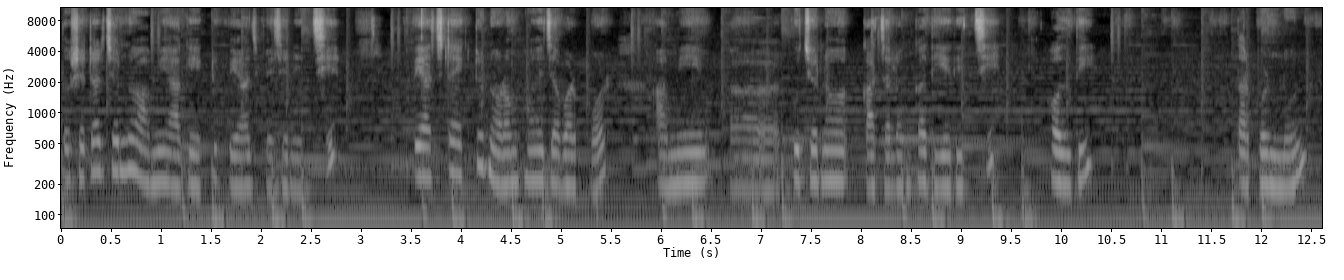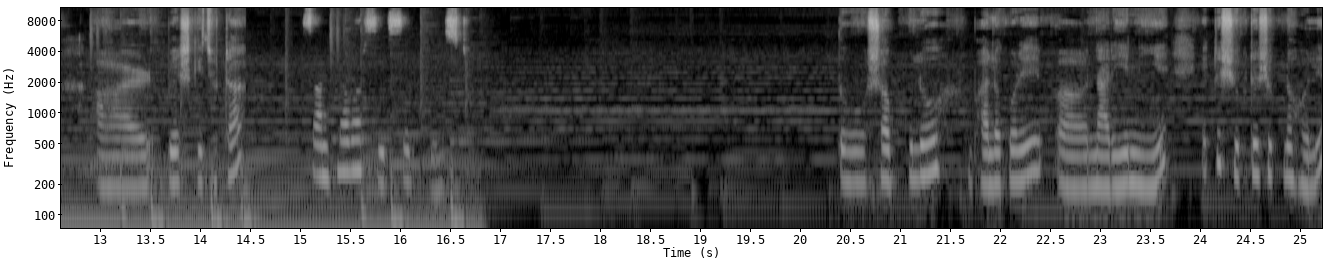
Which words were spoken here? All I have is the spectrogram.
তো সেটার জন্য আমি আগে একটু পেঁয়াজ ভেজে নিচ্ছি। পেঁয়াজটা একটু নরম হয়ে যাওয়ার পর আমি কুচনো কাঁচা লঙ্কা দিয়ে দিচ্ছি, হলদি, তারপর নুন, আর বেশ কিছুটা সানফ্লাওয়ার সিডসের পেস্ট তো সবগুলো ভালো করে নাড়িয়ে নিয়ে একটু শুকনো শুকনো হলে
